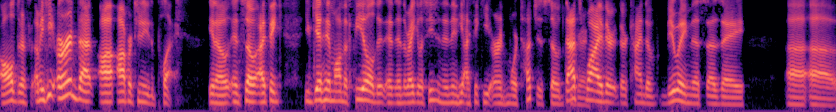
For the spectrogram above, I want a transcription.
All different. I mean, he earned that uh, opportunity to play. You know, and so I think you get him on the field in, in the regular season, and then he, I think he earned more touches. So that's Agree. why they're they're kind of viewing this as a uh, uh,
